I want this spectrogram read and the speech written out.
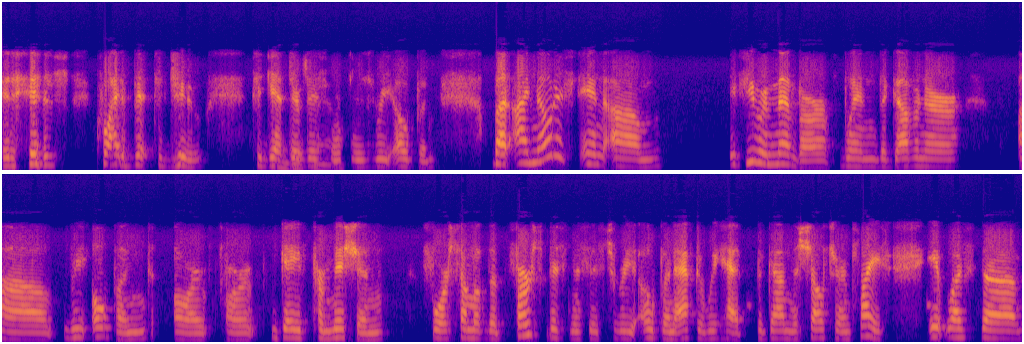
it is quite a bit to do to get their businesses reopened. But I noticed in, um, if you remember, when the governor uh, reopened or or gave permission for some of the first businesses to reopen after we had begun the shelter in place. It was the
